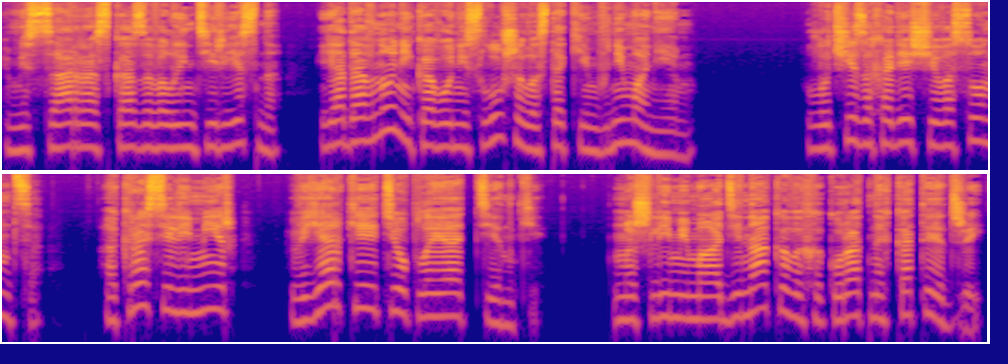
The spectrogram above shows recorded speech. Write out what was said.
Эмиссар рассказывал интересно. Я давно никого не слушала с таким вниманием. Лучи заходящего солнца окрасили мир в яркие теплые оттенки. Мы шли мимо одинаковых аккуратных коттеджей.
